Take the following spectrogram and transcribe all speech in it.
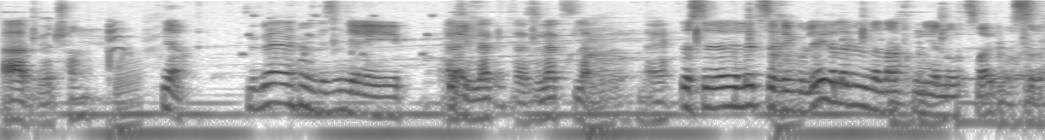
Ah, wird schon. Ja. Wir, sind ja eh Das ist, gleich. let, das letzte Level. Nee. Das ist der letzte reguläre Level danach kommen ja nur zwei Bosse.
